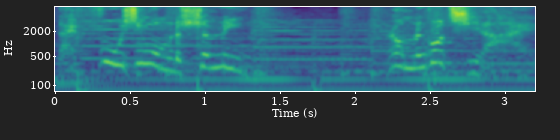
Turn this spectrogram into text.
来复兴我们的生命，让我们能够起来，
